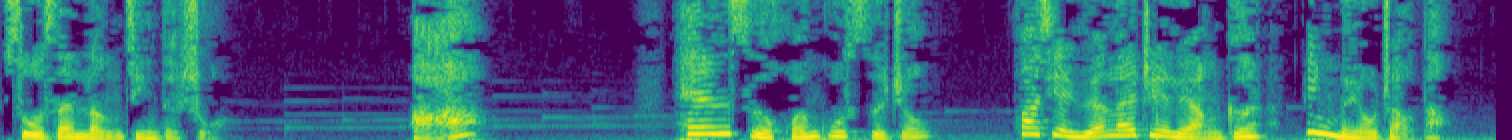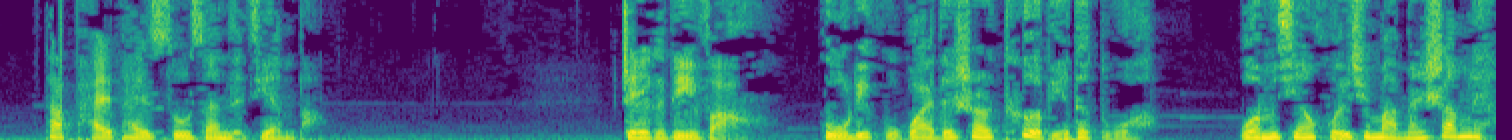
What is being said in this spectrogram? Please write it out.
苏三冷静的说：“啊！”Hans 环顾四周，发现原来这两个并没有找到。他拍拍苏三的肩膀：“这个地方。”古里古怪的事儿特别的多，我们先回去慢慢商量。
